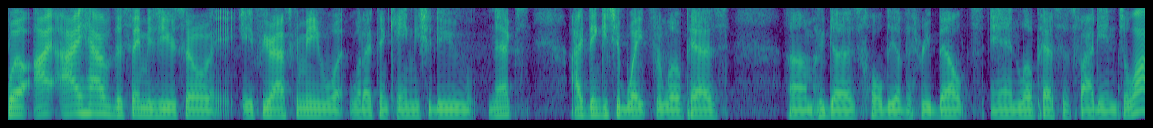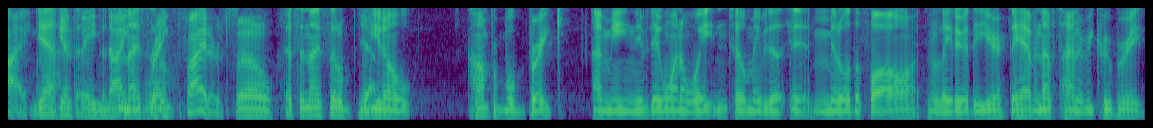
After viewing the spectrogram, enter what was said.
Well, I, I have the same as you. So if you're asking me what, what I think Haney should do next, I think he should wait for Lopez, um, who does hold the other three belts, and Lopez is fighting in July Yeah, against that- a ninth nice little- ranked fighter. So That's a nice little, Yeah. you know, comparable break. I mean, if they want to wait until maybe the uh, middle of the fall, and later of the year, they have enough time to recuperate.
